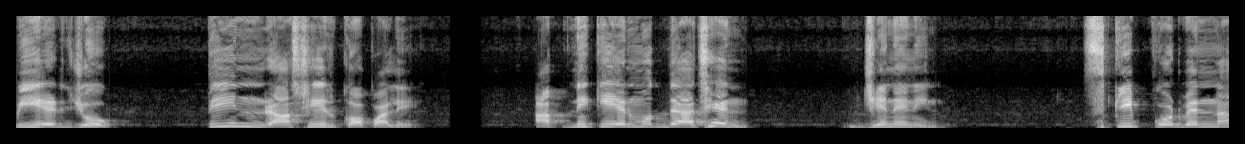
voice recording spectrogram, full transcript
বিয়ের যোগ তিন রাশির কপালে। আপনি কি এর মধ্যে আছেন? জেনে নিন। স্কিপ করবেন না,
